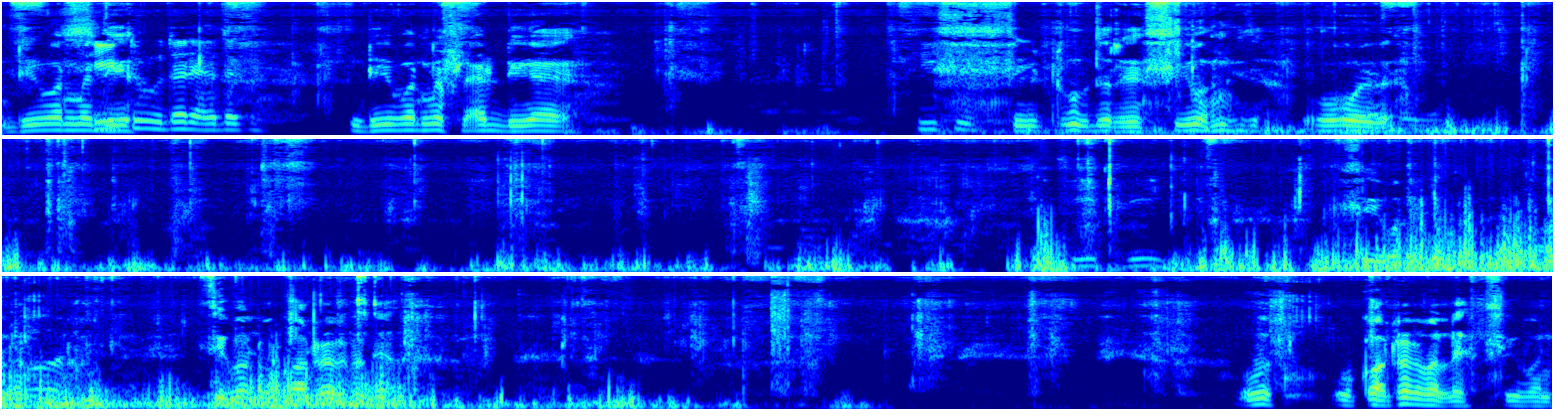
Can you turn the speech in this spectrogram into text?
डी वन में सी टू उधर है देखो डी वन में फ्लैट दिया है। सी टू सी टू उधर है सी वन वो इधर C three C one four C one वो कॉर्नर में वो वो कॉर्नर वाले सी वन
